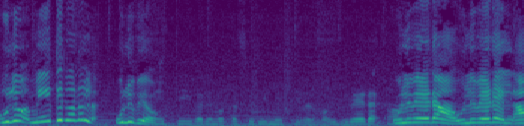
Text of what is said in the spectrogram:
ഉലുവ മീത്തി എന്ന് പറഞ്ഞാൽ ഉലുവയോ? മെത്തി വരുമ്പോ കസൂരി മെത്തി വരുമ്പോ ഉലുവയുടെ ആ. ഉലുവയുടെ എല്ലാ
